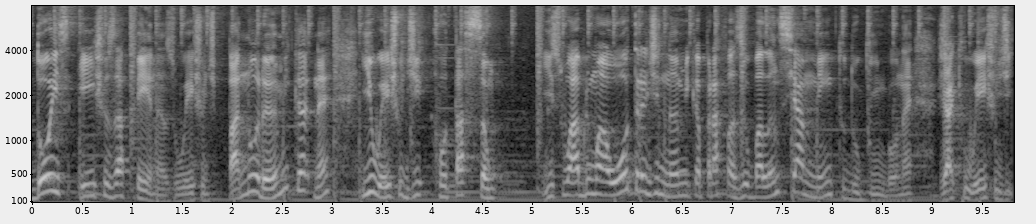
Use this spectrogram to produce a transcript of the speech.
dois eixos apenas, o eixo de panorâmica, né, e o eixo de rotação. Isso abre uma outra dinâmica para fazer o balanceamento do gimbal, né? Já que o eixo de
